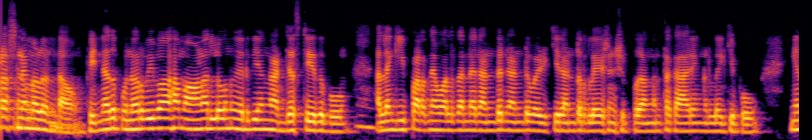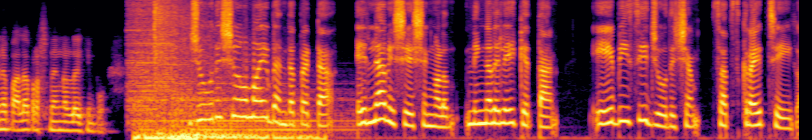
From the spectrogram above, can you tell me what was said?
പ്രശ്നങ്ങൾ ഉണ്ടാവും പിന്നെ അത് പുനർവിവാഹമാണല്ലോ എന്ന് കരുതി അങ്ങ് അഡ്ജസ്റ്റ് ചെയ്ത് പോകും അല്ലെങ്കിൽ ഈ പറഞ്ഞ പോലെ തന്നെ രണ്ട് രണ്ട് വഴിക്ക് രണ്ട് റിലേഷൻഷിപ്പ് അങ്ങനത്തെ കാര്യങ്ങളിലേക്ക് പോകും ഇങ്ങനെ പല പ്രശ്നങ്ങളിലേക്കും പോകും ജ്യോതിഷവുമായി ബന്ധപ്പെട്ട എല്ലാ വിശേഷങ്ങളും നിങ്ങളിലേക്കെത്താൻ എ ബി സി ജ്യോതിഷം സബ്സ്ക്രൈബ് ചെയ്യുക.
